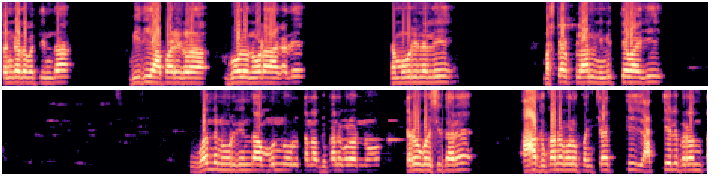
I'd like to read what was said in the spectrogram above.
ಸಂಘದ ವತಿಯಿಂದ ಬೀದಿ ವ್ಯಾಪಾರಿಗಳ ಗೋಳು ನೋಡಲಾಗದೆ ನಮ್ಮ ಊರಿನಲ್ಲಿ ಮಸ್ಟರ್ ಪ್ಲಾನ್ ನಿಮಿತ್ತವಾಗಿ ಒಂದು ನೂರದಿಂದ ಮುನ್ನೂರು ತನ್ನ ದುಕಾನುಗಳನ್ನು ತೆರವುಗೊಳಿಸಿದ್ದಾರೆ. ಆ ದುಕಾನುಗಳು ಪಂಚಾಯತಿ ವ್ಯಾಪ್ತಿಯಲ್ಲಿ ಬರುವಂಥ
